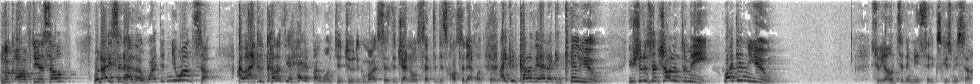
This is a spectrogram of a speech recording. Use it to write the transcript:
look after yourself? When I said hello, why didn't you answer? I, I, could cut off your head if I wanted to, the Gemara says, the general said to this Chassid Echad. I could cut off your head, I could kill you. You should have said shalom to me. Why didn't you? So he answered him and he said, Excuse me, sir,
